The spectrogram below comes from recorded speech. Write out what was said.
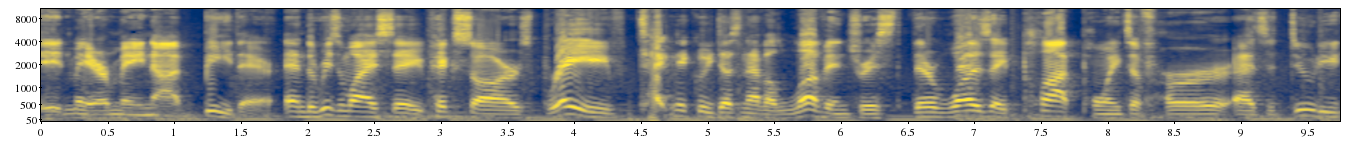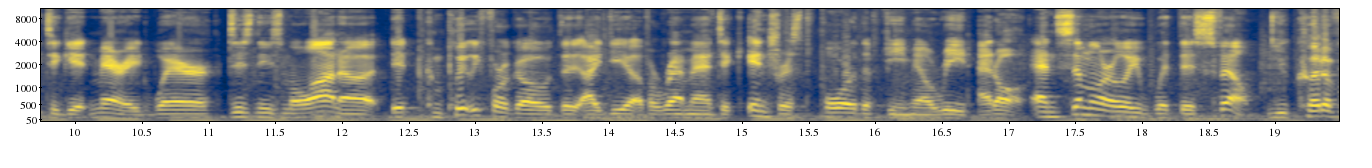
it may or may not be there. And the reason why I say Pixar's Brave technically doesn't have a love interest, there was a plot point of her as a duty to get married, where Disney's Moana, it completely forego the idea of a romantic interest for the female lead at all. And similarly with this film, you could have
